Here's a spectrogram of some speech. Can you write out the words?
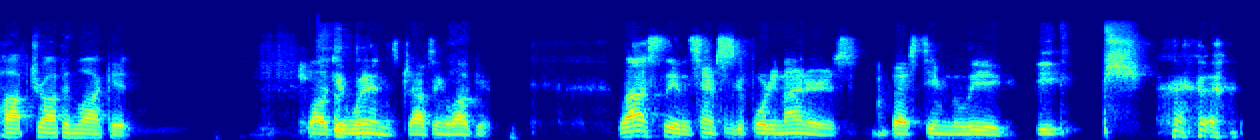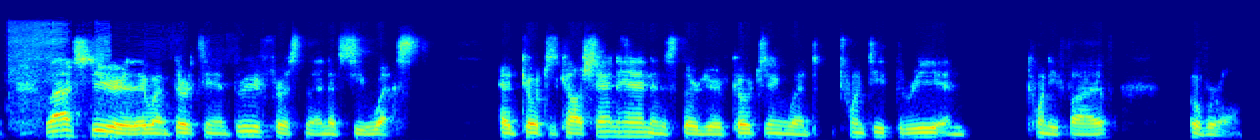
Pop, drop, and lock it. Lockett wins, drafting Lockett. Lastly, the San Francisco 49ers, best team in the league. Weak. Last year, they went 13 and 3, first in the NFC West. Head coach is Kyle Shanahan, in his third year of coaching, went 23 and 25 overall.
